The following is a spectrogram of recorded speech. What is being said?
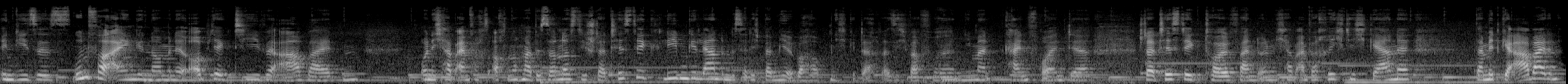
In dieses unvoreingenommene, objektive Arbeiten. Und ich habe einfach auch nochmal besonders die Statistik lieben gelernt und das hätte ich bei mir überhaupt nicht gedacht. Also ich war vorher niemand, kein Freund, der Statistik toll fand und ich habe einfach richtig gerne damit gearbeitet.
